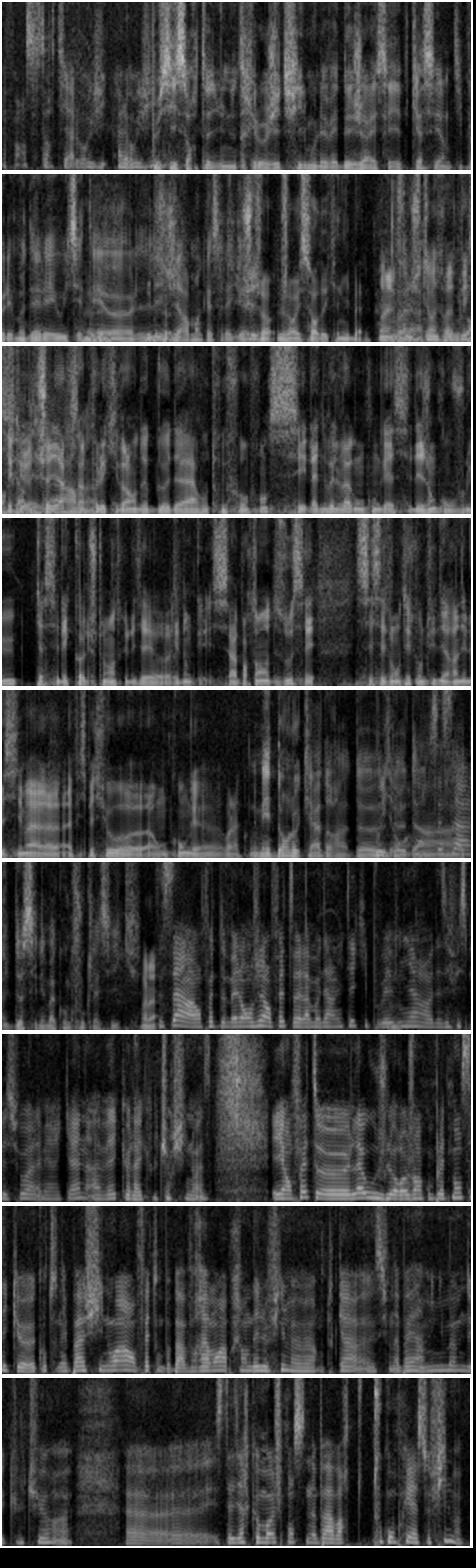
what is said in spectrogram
Enfin, à sa sortie à l'origine. à En plus, il sortait d'une trilogie de films où il avait déjà essayé de casser un petit peu les modèles et où il s'était Euh, euh, légèrement cassé la gueule. Genre, genre histoire de cannibale. Ouais, Voilà. rappeler, c'est que des Chayar, c'est un peu l'équivalent de Godard ou Truffaut en France. C'est la nouvelle vague hongkongaise. C'est des gens qui ont voulu casser les codes, justement, ce que disait. euh, et donc, c'est important, Zhu, c'est c'est cette volonté, comme tu dis, de ramener le cinéma à à effets spéciaux euh, à Hong Kong. euh, voilà, quoi. Mais dans le cadre de, Oui, de- on- de cinéma kung-fu classique. Voilà. C'est ça, en fait, de mélanger en fait la modernité qui pouvait Mm. venir des effets spéciaux à l'américaine avec euh, la culture chinoise. Et en fait, euh, là où je le rejoins complètement, c'est que quand on n'est pas chinois, en fait, on peut pas vraiment appréhender le film. euh, en tout cas, euh, si on n'a pas un minimum de culture. euh, euh, C'est-à-dire que moi, je pense ne pas avoir tout compris à ce film.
